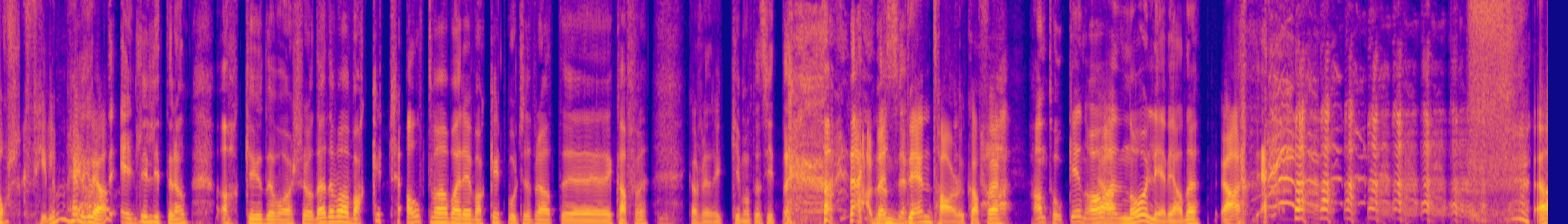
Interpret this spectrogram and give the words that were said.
norsk film, hele greia. Ja, egentlig lite grann. Å gud, det var så Nei, det var vakkert. Alt var bare vakkert, bortsett fra at uh, kaffe Karl Fredrik måtte sitte. Ja, men den tar du, kaffe. Ja, han tok den, og nå lever jeg av det. Ja. Ja,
